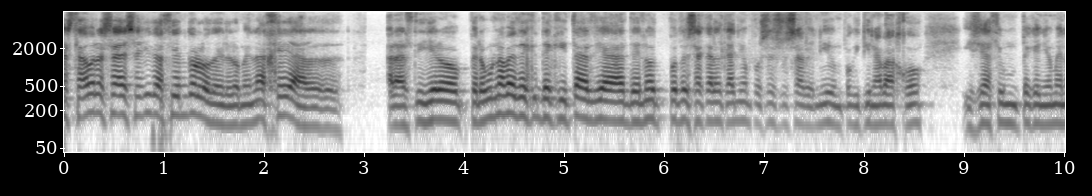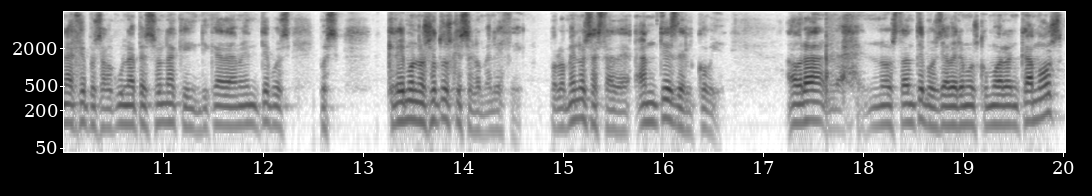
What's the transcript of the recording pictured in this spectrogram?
hasta ahora se ha seguido haciendo lo del homenaje al, al artillero, pero una vez de, quitar ya, de no poder sacar el cañón, pues eso se ha venido un poquitín abajo y se hace un pequeño homenaje pues a alguna persona que indicadamente pues, pues creemos nosotros que se lo merece, por lo menos hasta antes del COVID. Ahora, no obstante, pues ya veremos cómo arrancamos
